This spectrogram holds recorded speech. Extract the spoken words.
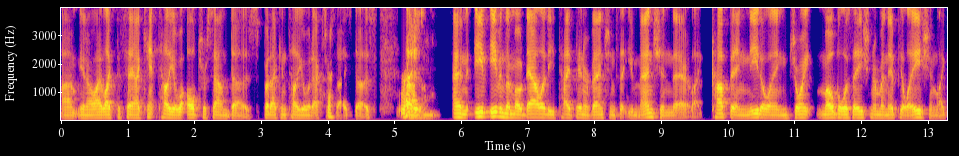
Um, you know, I like to say I can't tell you what ultrasound does, but I can tell you what exercise does. right. Um, and e- even the modality type interventions that you mentioned there, like cupping, needling, joint mobilization or manipulation, like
